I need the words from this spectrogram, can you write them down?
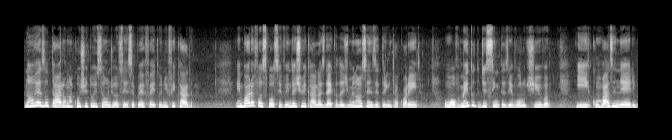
não resultaram na constituição de uma ciência perfeita unificada. Embora fosse possível identificar nas décadas de 1930 a 40 o movimento de síntese evolutiva e, com base nele,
